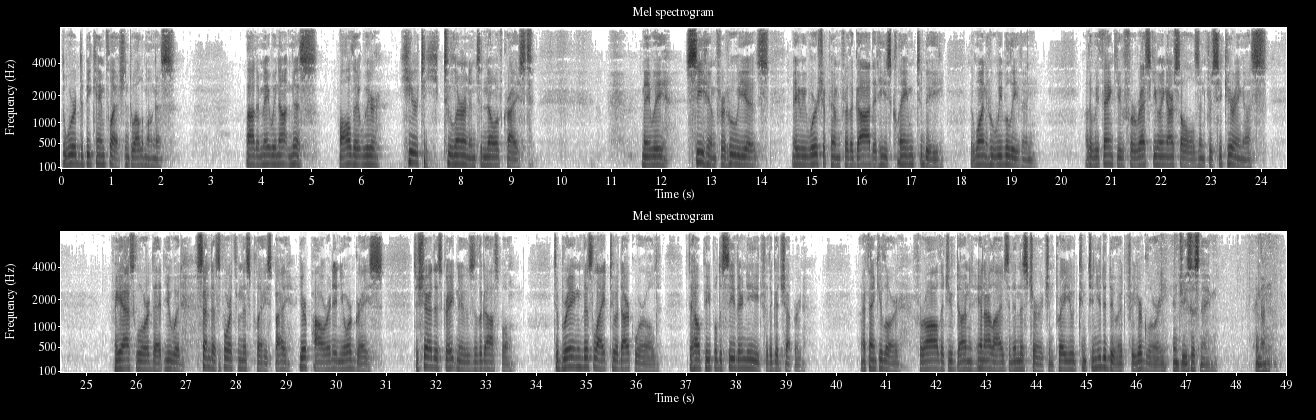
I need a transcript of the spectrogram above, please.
the Word that became flesh and dwelt among us. Father, may we not miss all that we're here to, to learn and to know of Christ. May we see him for who he is. May we worship him for the God that he's claimed to be, the one who we believe in. Father, we thank you for rescuing our souls and for securing us. We ask, Lord, that you would send us forth from this place by your power and in your grace to share this great news of the gospel, to bring this light to a dark world, to help people to see their need for the Good Shepherd. I thank you, Lord, for all that you've done in our lives and in this church, and pray you would continue to do it for your glory. In Jesus' name, amen.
